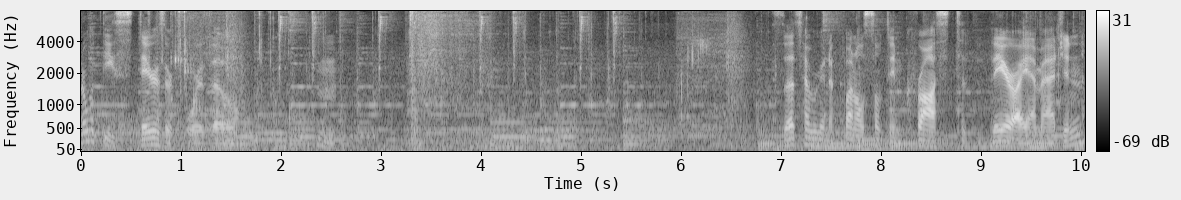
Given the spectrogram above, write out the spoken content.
I wonder what these stairs are for, though. Hmm. So that's how we're gonna funnel something across to there, I imagine.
